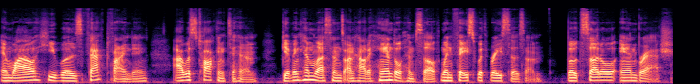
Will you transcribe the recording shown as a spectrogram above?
And while he was fact finding, I was talking to him, giving him lessons on how to handle himself when faced with racism, both subtle and brash.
